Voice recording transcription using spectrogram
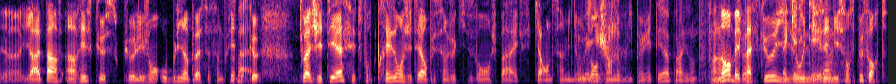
euh, il n'y aurait pas un, un risque que, les gens oublient un peu Assassin's Creed? Bah, Parce que, tu vois, GTA, c'est toujours présent. GTA, en plus, c'est un jeu qui se vend, je sais pas, avec ses 45 millions Mais de les ventes. gens n'oublient pas GTA par exemple. Enfin, non, mais tu parce qu'ils ont une, une licence plus forte.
